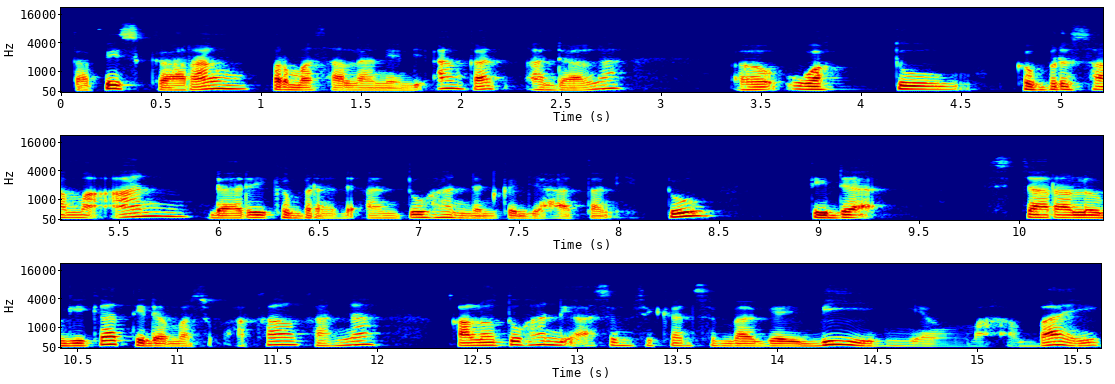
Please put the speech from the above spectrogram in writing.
Tapi sekarang permasalahan yang diangkat adalah uh, waktu kebersamaan dari keberadaan Tuhan dan kejahatan itu tidak secara logika tidak masuk akal karena kalau Tuhan diasumsikan sebagai being yang maha baik,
